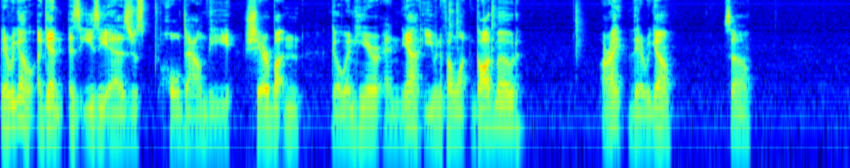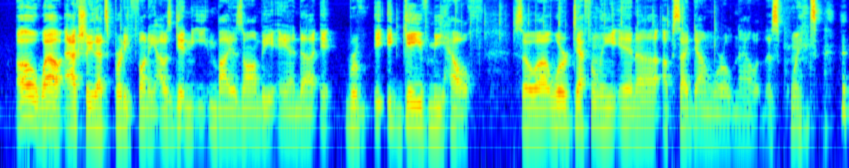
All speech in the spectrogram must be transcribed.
there we go. Again, as easy as just hold down the share button, go in here, and yeah, even if I want God mode, all right, there we go. So Oh wow! Actually, that's pretty funny. I was getting eaten by a zombie, and uh, it, it gave me health. So uh, we're definitely in a upside down world now at this point.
